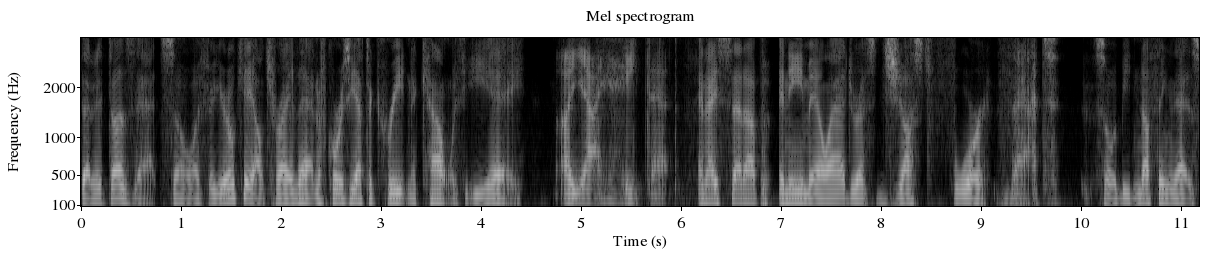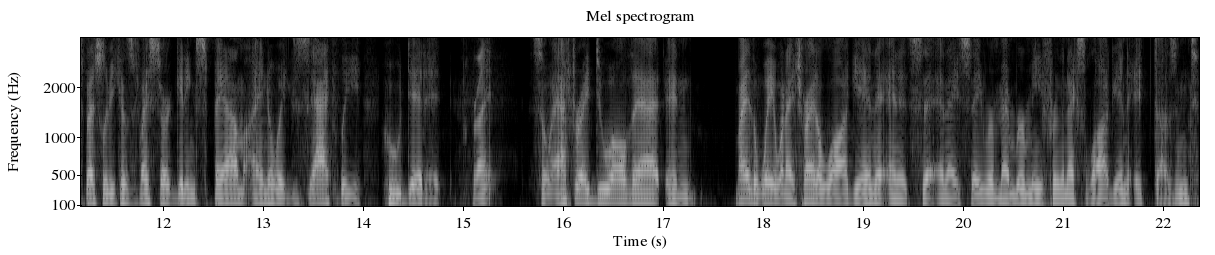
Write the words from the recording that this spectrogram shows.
that it does that. So I figured, okay, I'll try that. And of course, you have to create an account with EA. Uh, yeah, I hate that. And I set up an email address just for that. So it'd be nothing that, especially because if I start getting spam, I know exactly who did it. Right. So after I do all that, and by the way, when I try to log in and it's and I say remember me for the next login, it doesn't.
